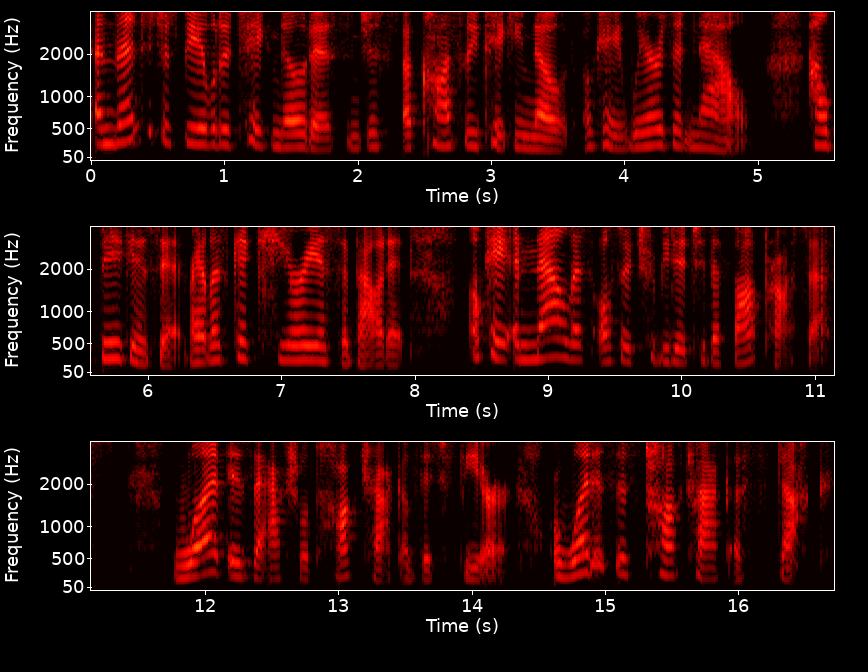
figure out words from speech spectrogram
And then to just be able to take notice and just constantly taking note. Okay, where is it now? How big is it? Right? Let's get curious about it. Okay, and now let's also attribute it to the thought process. What is the actual talk track of this fear? Or what is this talk track of stuck?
